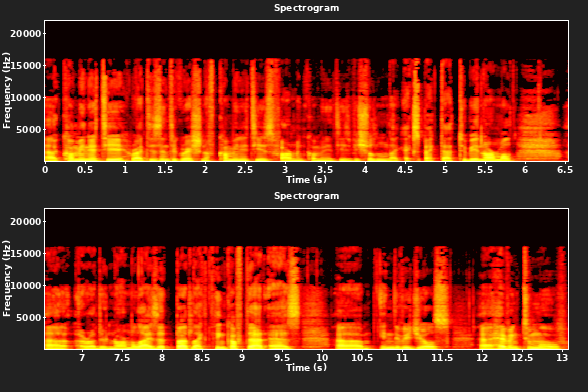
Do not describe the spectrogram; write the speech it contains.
uh, community, right? This integration of communities, farming communities. We shouldn't like expect that to be normal, uh, rather normalize it. But like think of that as um, individuals uh, having to move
